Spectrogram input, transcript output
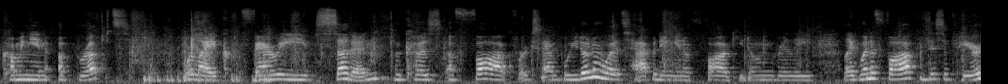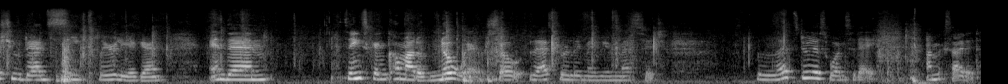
coming in abrupt or like very sudden because a fog for example you don't know what's happening in a fog. You don't really like when a fog disappears you then see clearly again and then things can come out of nowhere. So that's really maybe a message. Let's do this one today. I'm excited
